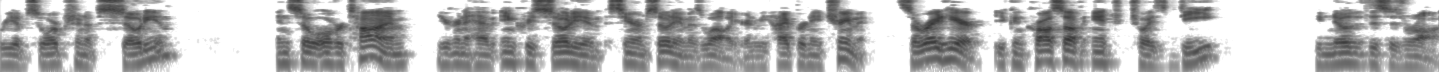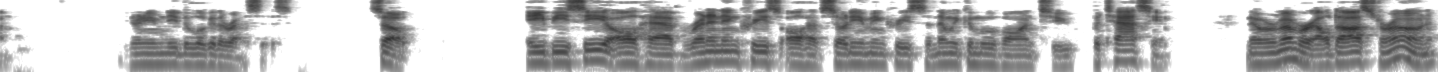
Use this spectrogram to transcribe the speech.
reabsorption of sodium. And so over time, you're going to have increased sodium, serum sodium as well. You're going to be hypernatremic. So right here, you can cross off answer choice D. You know that this is wrong. You don't even need to look at the rest of this. So A, B, C all have renin increase, all have sodium increase, and then we can move on to potassium. Now remember, aldosterone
